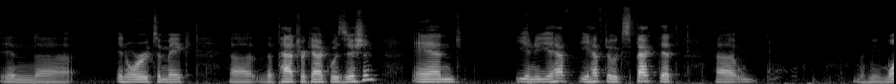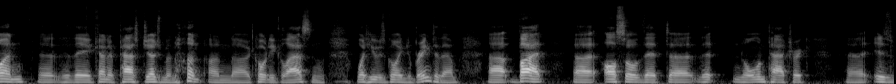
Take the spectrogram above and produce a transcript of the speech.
in uh, in order to make uh, the Patrick acquisition, and you know you have you have to expect that. Uh, I mean, one, they kind of passed judgment on on Cody Glass and what he was going to bring to them, but also that that Nolan Patrick is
